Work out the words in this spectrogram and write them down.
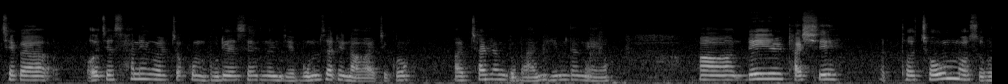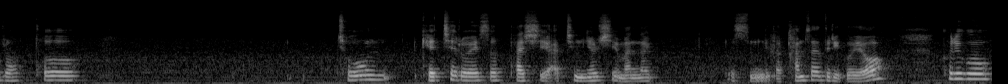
제가 어제 산행을 조금 무리해서 했는지 몸살이 나가지고 아, 촬영도 많이 힘드네요. 아, 내일 다시 더 좋은 모습으로 더 좋은 개체로 해서 다시 아침 10시에 만나겠습니다. 감사드리고요. 그리고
